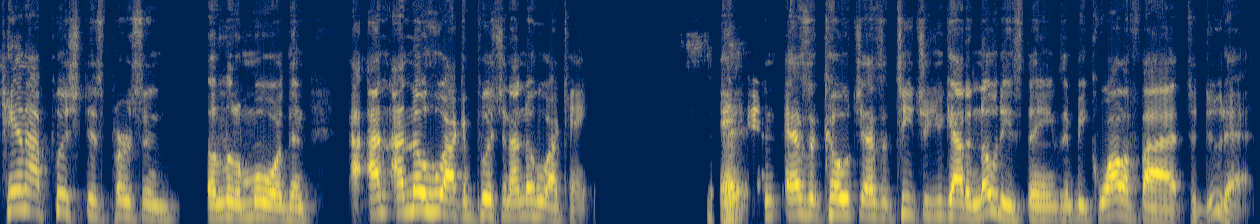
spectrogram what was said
can I push this person a little more than I, I I know who I can push and I know who I can't. And, Hey. and as a coach, as a teacher, you got to know these things and be qualified to do that.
